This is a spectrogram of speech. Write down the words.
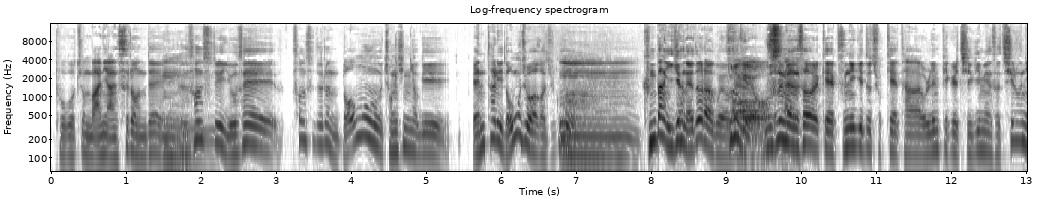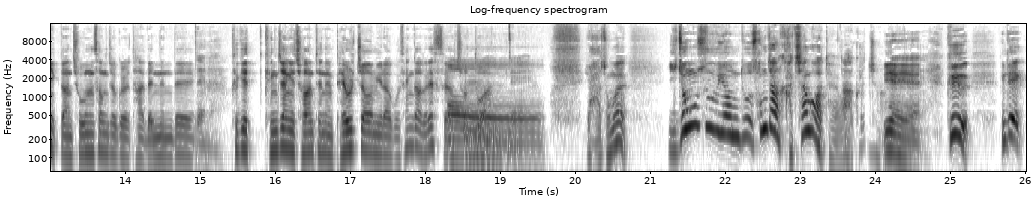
보고 좀 많이 안쓰러운데 음. 그 선수들이 요새 선수들은 너무 정신력이 멘탈이 너무 좋아가지고 음. 금방 이겨내더라고요. 그러게요. 어, 웃으면서 이렇게 분위기도 좋게 다 올림픽을 즐기면서 치르니까 좋은 성적을 다 냈는데 네네. 그게 굉장히 저한테는 배울 점이라고 생각을 했어요. 어. 저 또한. 네. 야 정말 이종수 위원도 성장을 같이 한 것 같아요. 아 그렇죠. 예 예. 네. 그 근데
